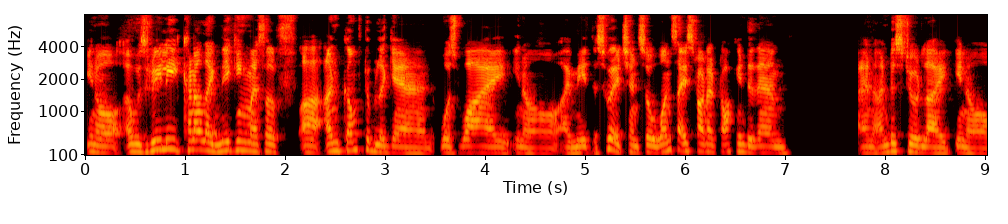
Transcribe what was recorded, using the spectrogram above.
You know i was really kind of like making myself uh, uncomfortable again was why you know i made the switch. And so once i started talking to them and understood like you know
